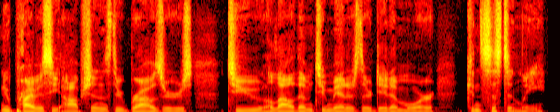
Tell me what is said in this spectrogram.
new privacy options through browsers to allow them to manage their data more consistently.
